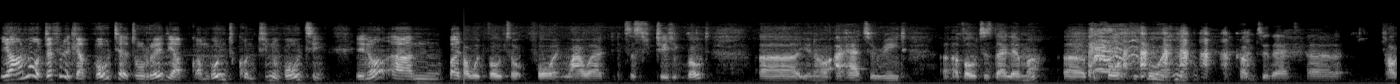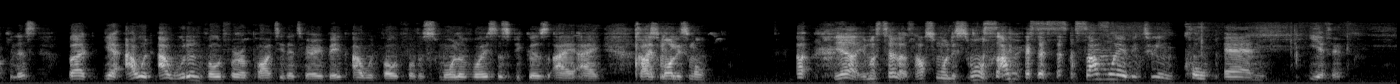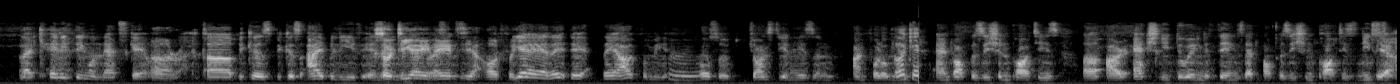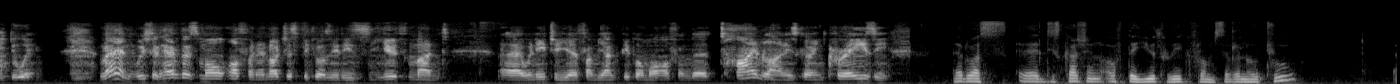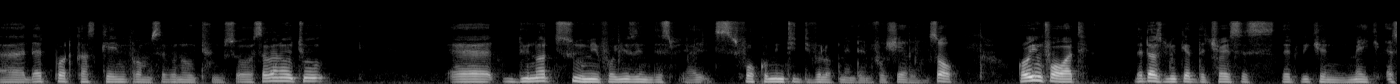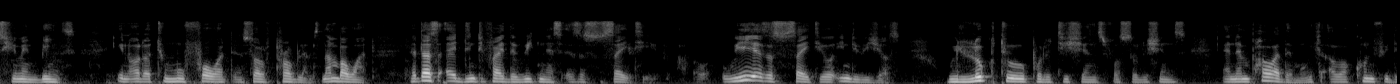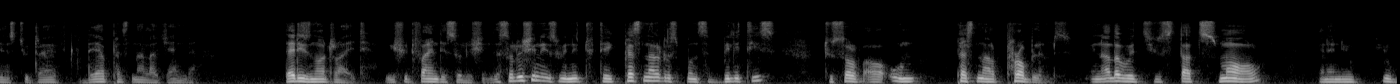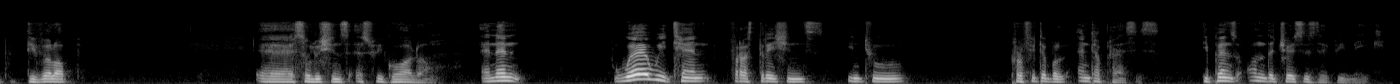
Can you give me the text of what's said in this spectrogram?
Yeah, no, definitely. I've voted already. I'm going to continue voting. You know, um, but I would vote for and why would it's a strategic vote. Uh, you know, I had to read a voter's dilemma uh, before before I come to that uh, calculus. But yeah, I would I wouldn't vote for a party that's very big. I would vote for the smaller voices because I I how I small is small. Uh, yeah, you must tell us how small is small. Some, somewhere between COPE and EFF. Like anything on that scale. All right. Uh, because because I believe in. So in DA and. ANC are out for you. Yeah, yeah, they they they out for me. Also, John Steenhuisen unfollow me. Okay. And opposition parties uh, are actually doing the things that opposition parties needs Yeah. to be doing. Man, we should have this more often, and not just because it is Youth Month. Uh, we need to hear from young people more often. The timeline is going crazy. That was a discussion of the Youth Week from 702. Uh, that podcast came from 702. So 702, uh, do not sue me for using this. Uh, It's for community development and for sharing. So going forward, let us look at the choices that we can make as human beings in order to move forward and solve problems. Number one, let us identify the weakness as a society. We as a society or individuals, we look to politicians for solutions and empower them with our confidence to drive their personal agenda. That is not right. We should find a solution. The solution is we need to take personal responsibilities to solve our own personal problems. In other words, you start small and then you, you develop uh, solutions as we go along. And then where we turn frustrations into profitable enterprises depends on the choices that we make.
